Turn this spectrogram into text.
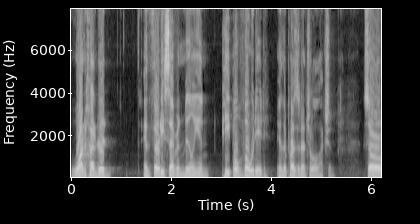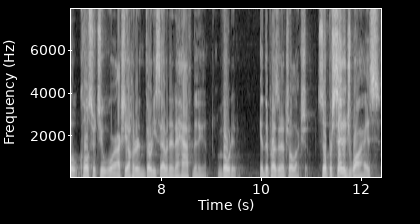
137 million people voted in the presidential election. So closer to, or actually 137 and a half million voted in the presidential election. So percentage wise,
